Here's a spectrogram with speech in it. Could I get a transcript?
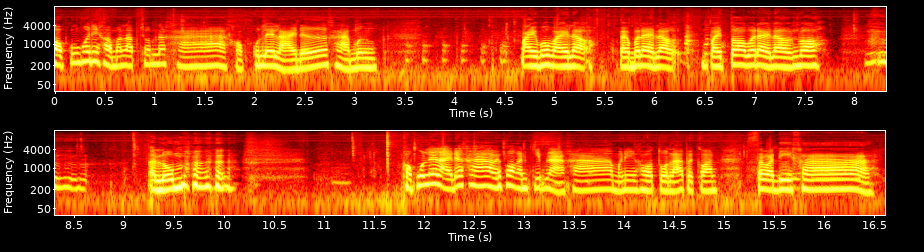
ขอบคุณคนที่เขามารับชมนะคะ ขอบคุณหลาย ๆ เด้อค่ะมึงไปบ่ไหวแล้ว ไปบ่ได้แล้ว ไปต่อบ่ได้แล้วมันบ่อารมณ์ขอบคุณหลายๆเด้อค่ะ ไว้พอกันคลิปหน้าค่ะวันนี้ขอตัวลาไปก่อน สวัสดีค่ะ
